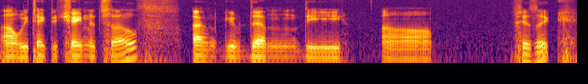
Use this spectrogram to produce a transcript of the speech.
uh, we take the chain itself and give them the uh, physic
